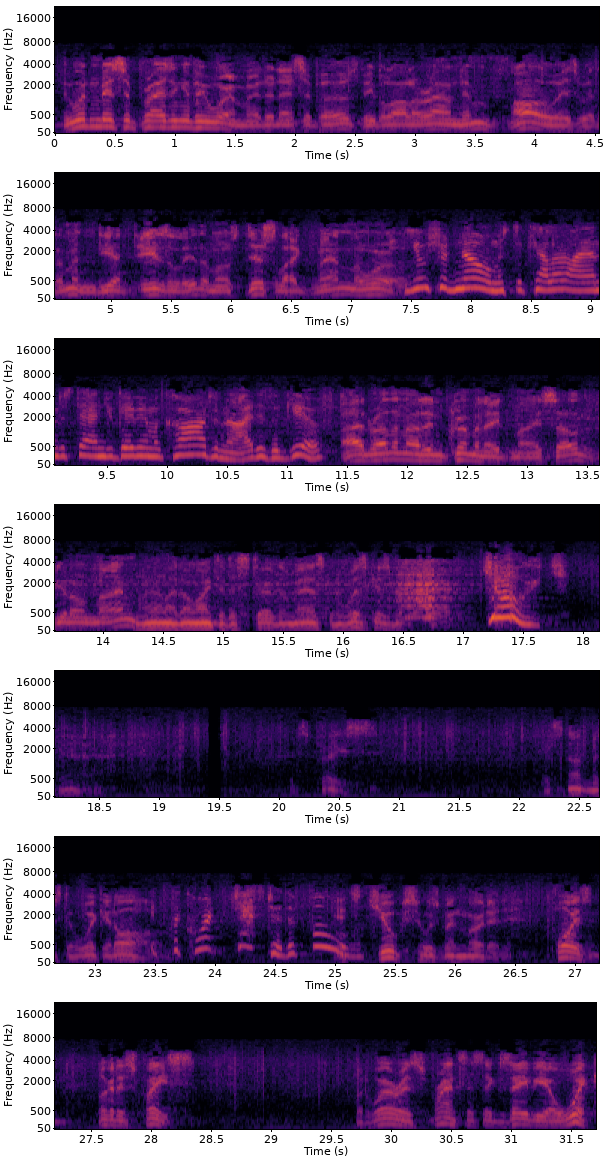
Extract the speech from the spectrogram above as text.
It wouldn't be surprising if he were murdered, I suppose. People all around him, always with him, and yet easily the most disliked man in the world. You should know, Mr. Keller. I understand you gave him a car tonight as a gift. I'd rather not incriminate myself, if you don't mind. Well, I don't like to disturb the mask and whiskers, but George! Yeah. his face. It's not Mr. Wick at all. It's the court jester, the fool. It's Jukes who's been murdered. Poisoned. Look at his face. But where is Francis Xavier Wick?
